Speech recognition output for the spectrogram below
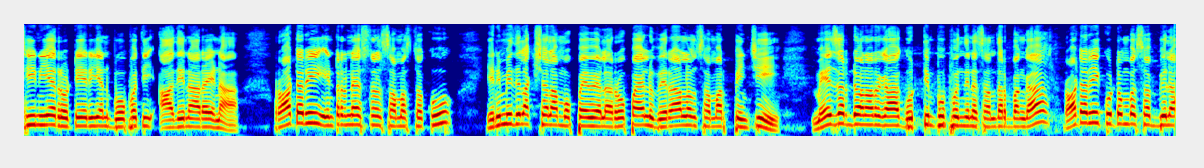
senior Rotarian Bhupathi Adinarayana Rotary international సంస్థకు ఎనిమిది లక్షల ముప్పై వేల రూపాయలు విరాళం సమర్పించి మేజర్ డోనర్గా గుర్తింపు పొందిన సందర్భంగా రోటరీ కుటుంబ సభ్యుల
